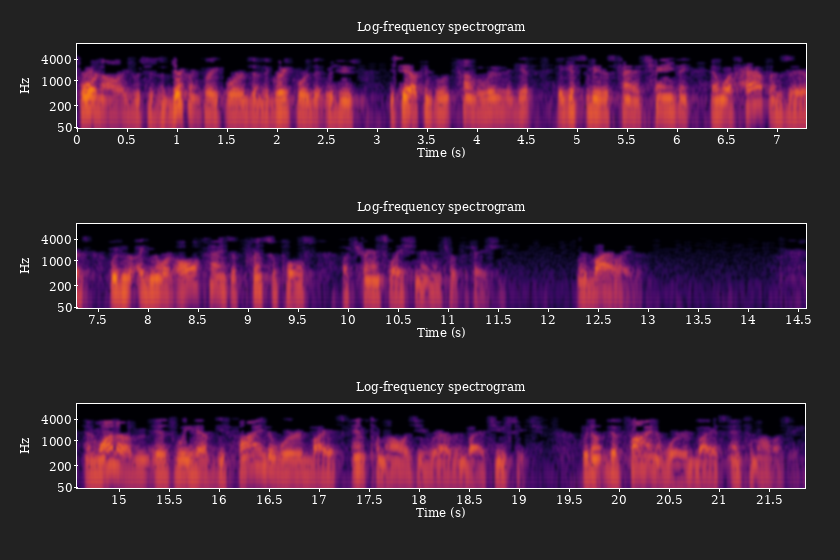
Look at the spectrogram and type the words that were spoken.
foreknowledge, which is a different Greek word than the Greek word that was used, you see how convoluted it gets? It gets to be this kind of chain thing. And what happens is we've ignored all kinds of principles of translation and interpretation. We violate it. And one of them is we have defined a word by its etymology rather than by its usage. We don't define a word by its etymology.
